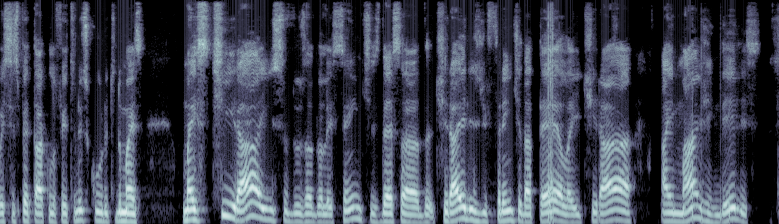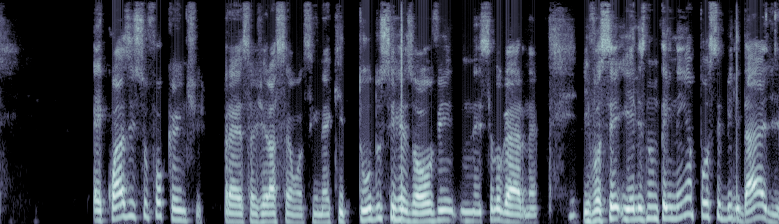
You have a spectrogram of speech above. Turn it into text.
Esse espetáculo feito no escuro e tudo mais. Mas tirar isso dos adolescentes, dessa, tirar eles de frente da tela e tirar a imagem deles, é quase sufocante para essa geração, assim, né? Que tudo se resolve nesse lugar, né? E você e eles não têm nem a possibilidade,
